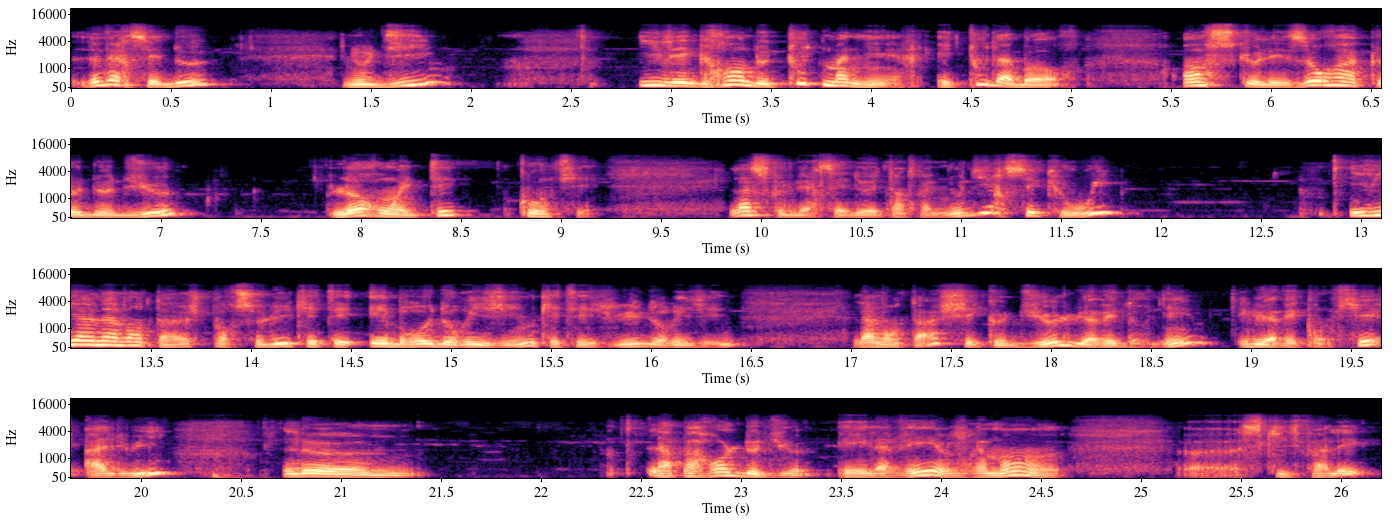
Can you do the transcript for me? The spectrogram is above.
Le verset 2 nous dit Il est grand de toute manière et tout d'abord en ce que les oracles de Dieu leur ont été confiés. Là, ce que le verset 2 est en train de nous dire, c'est que oui, il y a un avantage pour celui qui était hébreu d'origine, qui était juif d'origine. L'avantage, c'est que Dieu lui avait donné, il lui avait confié à lui la parole de Dieu. Et il avait vraiment euh, ce qu'il fallait.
